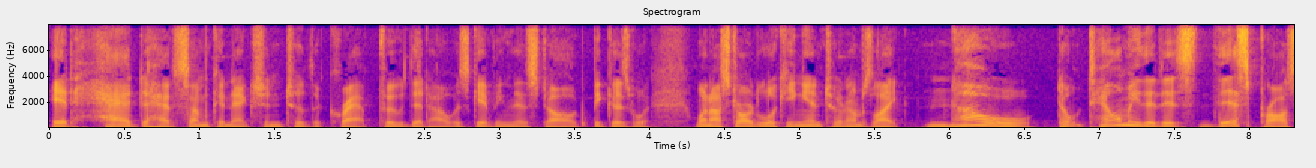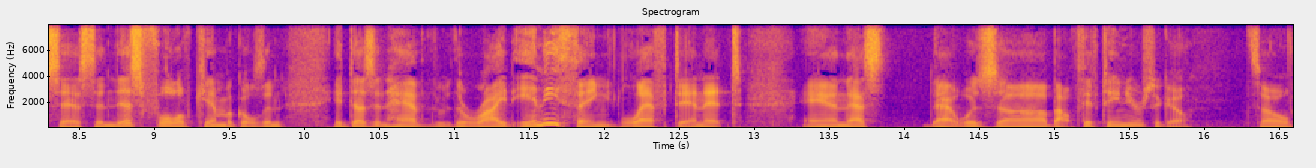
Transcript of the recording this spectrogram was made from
it had to have some connection to the crap food that I was giving this dog because wh- when I started looking into it, I was like, no, don't tell me that it's this processed and this full of chemicals and it doesn't have the right anything left in it. And that's that was uh, about 15 years ago. So.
